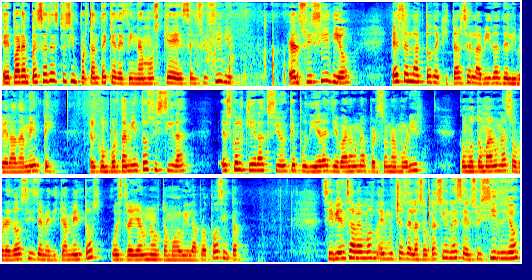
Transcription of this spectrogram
Eh, para empezar, esto es importante que definamos qué es el suicidio. El suicidio es el acto de quitarse la vida deliberadamente. El comportamiento suicida es cualquier acción que pudiera llevar a una persona a morir, como tomar una sobredosis de medicamentos o estrellar un automóvil a propósito. Si bien sabemos en muchas de las ocasiones el suicidio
